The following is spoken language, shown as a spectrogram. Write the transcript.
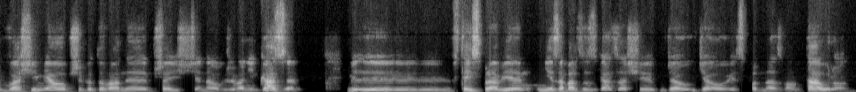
Właśnie miało przygotowane przejście na ogrzewanie gazem. Y, w tej sprawie nie za bardzo zgadza się udział, udziałowiec pod nazwą Tauron.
